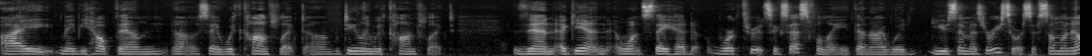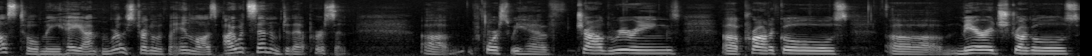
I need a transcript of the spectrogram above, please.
I maybe help them, uh, say, with conflict, uh, dealing with conflict, then again, once they had worked through it successfully, then I would use them as a resource. If someone else told me, hey, I'm really struggling with my in laws, I would send them to that person. Um, of course, we have child rearings, uh, prodigals, uh, marriage struggles.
